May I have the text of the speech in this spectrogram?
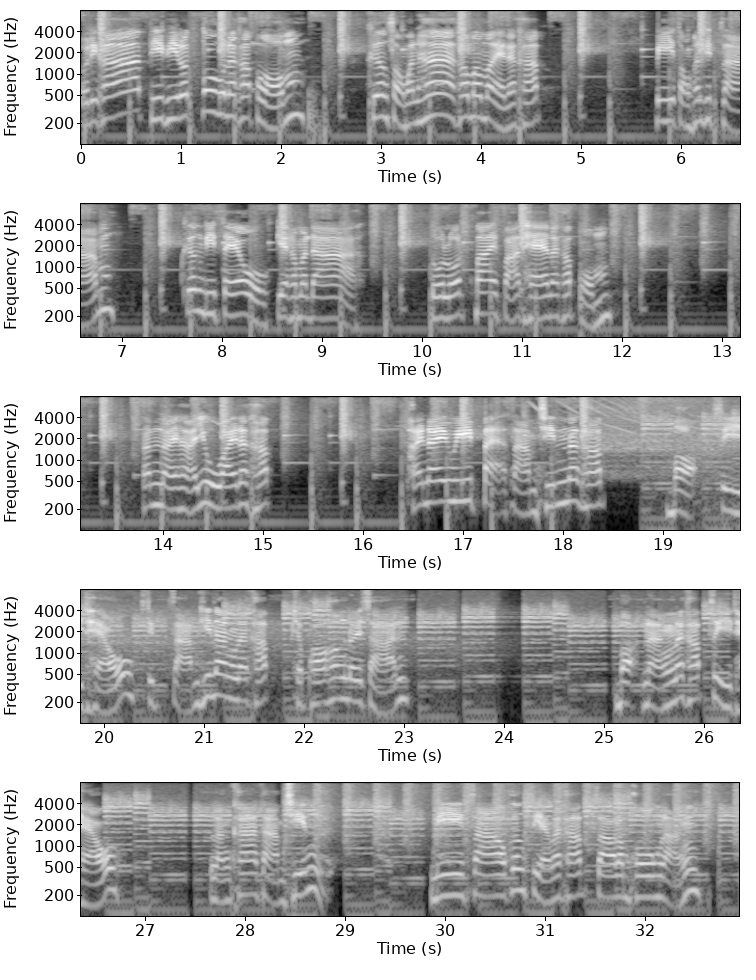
สวัสดีครับพีพีรถตู้นะครับผม เครื่อง 2005 เข้ามาใหม่นะครับ ปี 2013 เครื่องดีเซล เกียร์ธรรมดา ตัวรถป้ายฟ้าแท้นะครับผมท่านไหนหาอยู่ไว้นะครับ ภายในวีแปะ 3 ชิ้นนะครับ เบาะ 4 แถว 13 ที่นั่งนะครับ เฉพาะห้องโดยสาร เบาะหนังนะครับ 4 แถว หลังคา 3 ชิ้น มีซาวเครื่องเสียงนะครับซาวลำโพงหลัง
